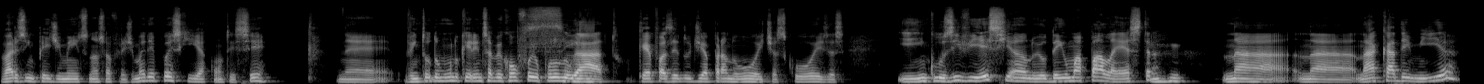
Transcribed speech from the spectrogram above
vários impedimentos na sua frente. Mas depois que acontecer, né? Vem todo mundo querendo saber qual foi o pulo do Sim. gato, quer fazer do dia para noite as coisas. E, inclusive, esse ano eu dei uma palestra Uhum. na, na, na academia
